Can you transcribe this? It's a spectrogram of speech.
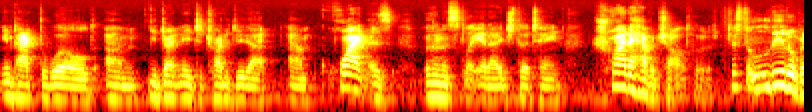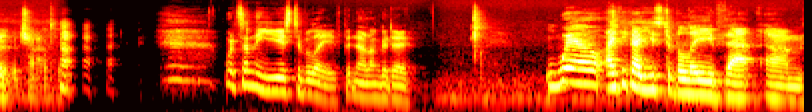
impact the world, um, you don't need to try to do that um, quite as earnestly at age 13. Try to have a childhood, just a little bit of a childhood. What's something you used to believe but no longer do? well, I think I used to believe that um,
